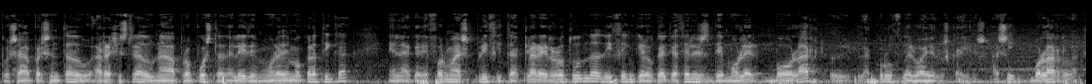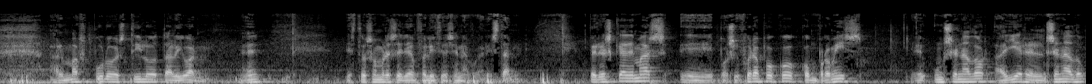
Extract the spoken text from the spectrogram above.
pues ha presentado, ha registrado una propuesta de ley de memoria democrática en la que de forma explícita, clara y rotunda dicen que lo que hay que hacer es demoler, volar la cruz del Valle de los Caídos, así, volarla, al más puro estilo talibán. ¿eh? Estos hombres serían felices en Afganistán. Pero es que además, eh, por si fuera poco, compromiso, eh, un senador ayer en el Senado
